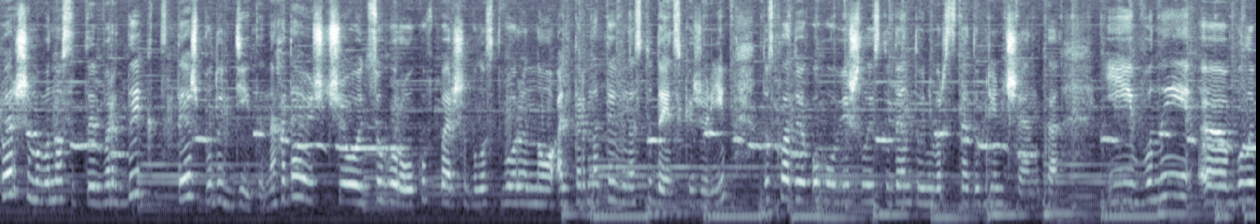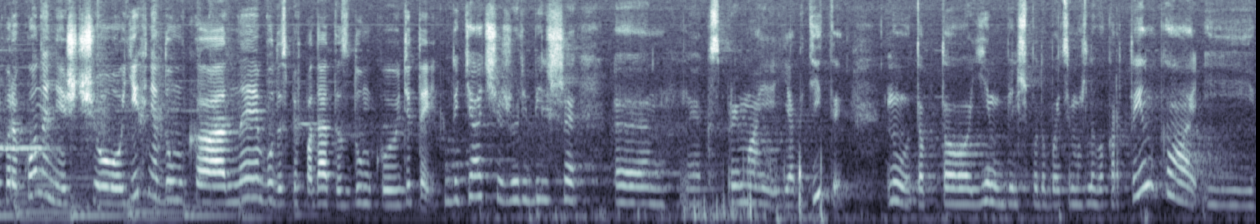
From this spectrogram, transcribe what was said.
першими виносити вердикт теж будуть діти. Нагадаю, що цього року вперше було створено альтернативне студентське журі, до складу якого увійшли студенти університету Грінченка. І вони е, були переконані, що їхня думка не буде співпадати з думкою дітей. Дитяче журі більше е, сприймає як діти. Ну тобто їм більш подобається можливо картинка і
